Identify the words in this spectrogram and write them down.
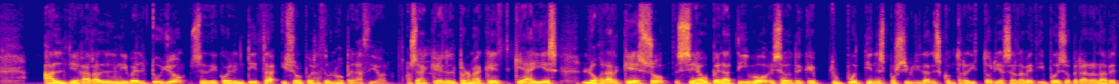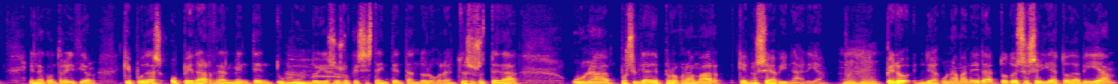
al llegar al nivel tuyo se decoherentiza y solo puedes hacer una operación. O sea, que el problema que, que hay es lograr que eso sea operativo, eso de que tú pu- tienes posibilidades contradictorias a la vez y puedes operar a la vez en la contradicción, que puedas operar realmente en tu mundo y eso es lo que se está intentando lograr. Entonces eso te da una posibilidad de programar que no sea binaria. Pero de alguna manera todo eso sería todavía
